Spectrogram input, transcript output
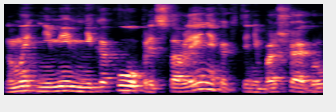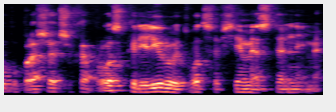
но мы не имеем никакого представления, как эта небольшая группа прошедших опрос коррелирует вот со всеми остальными.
